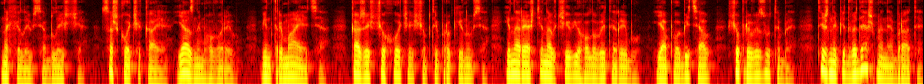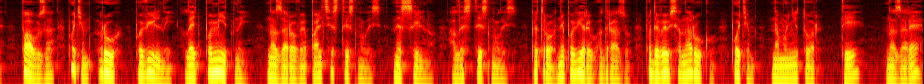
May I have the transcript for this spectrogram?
нахилився ближче. Сашко чекає, я з ним говорив. Він тримається, каже, що хоче, щоб ти прокинувся, і нарешті навчив його ловити рибу. Я пообіцяв, що привезу тебе. Ти ж не підведеш мене, брате. Пауза, потім рух, повільний, ледь помітний. Назарове пальці стиснулись не сильно, але стиснулись. Петро не повірив одразу, подивився на руку, потім на монітор. Ти, Назаре,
